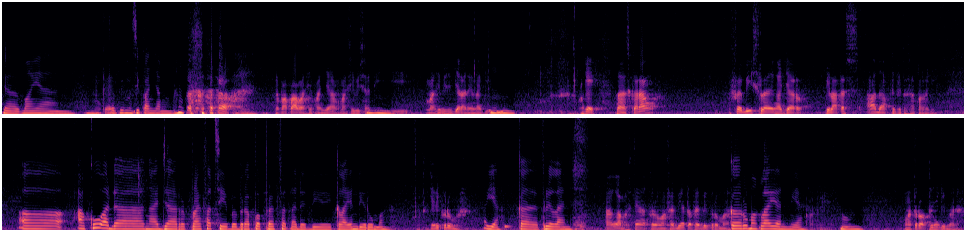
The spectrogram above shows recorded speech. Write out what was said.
Ya lumayan. Oke. Tapi masih panjang. Gak apa-apa masih panjang, masih bisa di masih bisa jalanin lagi. Mm-mm. Oke, nah sekarang Feby selain ngajar Pilates ada aktivitas apa lagi? Eh, aku ada ngajar private sih, beberapa private ada di klien di rumah. Jadi ke rumah? Iya, ke freelance. Ah, enggak, maksudnya ke rumah Feby atau Feby ke rumah? Ke rumah klien ya. Oke. Hmm. Ngatur waktunya gimana?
